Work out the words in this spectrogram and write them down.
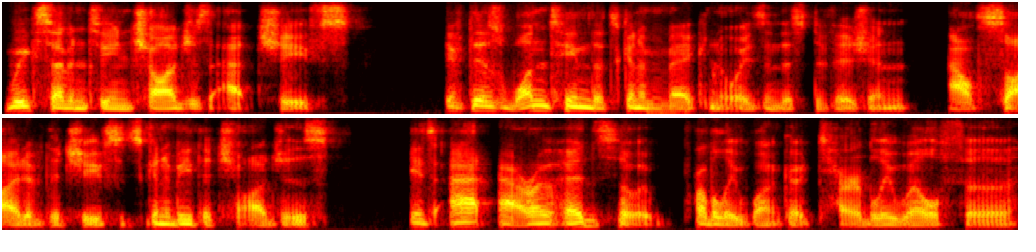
week 17, Chargers at Chiefs. If there's one team that's going to make noise in this division outside of the Chiefs, it's going to be the Chargers. It's at Arrowhead, so it probably won't go terribly well for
